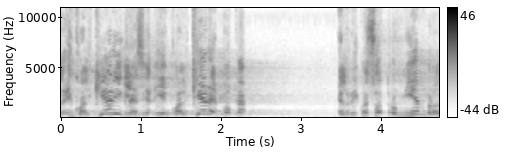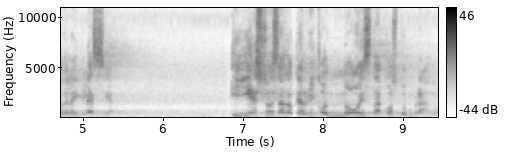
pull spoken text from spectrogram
En cualquier iglesia y en cualquier época, el rico es otro miembro de la iglesia. Y eso es a lo que el rico no está acostumbrado.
